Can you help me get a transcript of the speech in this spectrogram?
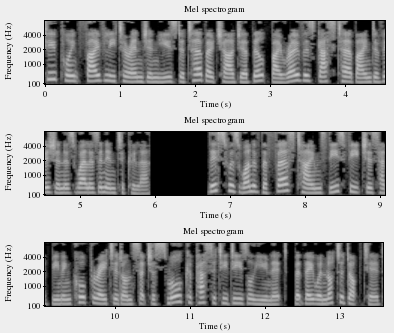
2.5-litre engine used a turbocharger built by Rover's gas turbine division as well as an intercooler. This was one of the first times these features had been incorporated on such a small capacity diesel unit, but they were not adopted.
